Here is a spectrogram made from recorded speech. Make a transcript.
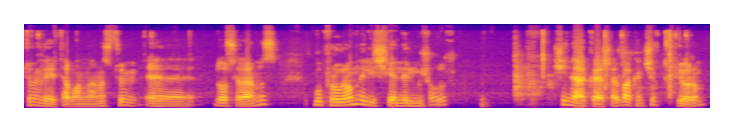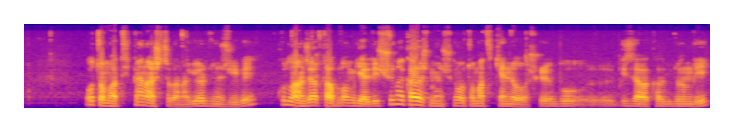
tüm veri tabanlarınız, tüm e, dosyalarımız bu programla ilişkilendirilmiş olur. Şimdi arkadaşlar bakın çift tıklıyorum. Otomatikmen açtı bana gördüğünüz gibi. Kullanıcılar tablom geldi. Şuna karışmayın. Şunu otomatik kendi oluşturuyor. Bu bizle alakalı bir durum değil.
